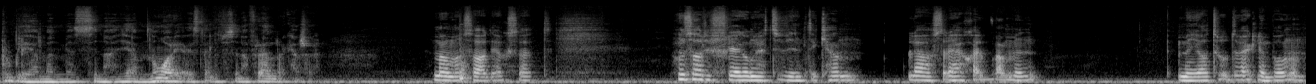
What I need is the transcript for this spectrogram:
problemen med sina jämnåriga istället för sina föräldrar kanske. Mamma sa det också att hon sa det flera gånger att vi inte kan lösa det här själva men, men jag trodde verkligen på honom.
